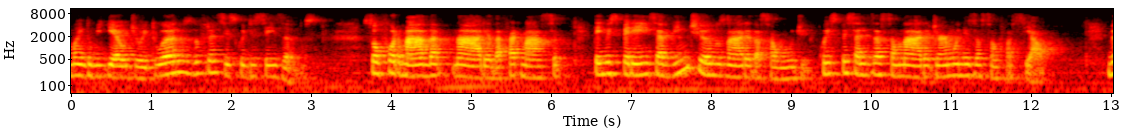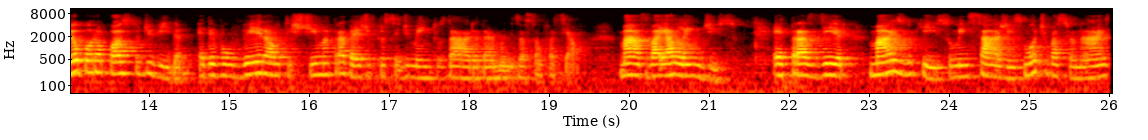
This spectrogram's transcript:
mãe do Miguel de 8 anos, do Francisco de 6 anos. Sou formada na área da farmácia, tenho experiência há 20 anos na área da saúde, com especialização na área de harmonização facial. Meu propósito de vida é devolver a autoestima através de procedimentos da área da harmonização facial. Mas vai além disso. É trazer mais do que isso, mensagens motivacionais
